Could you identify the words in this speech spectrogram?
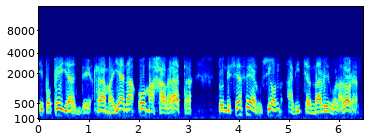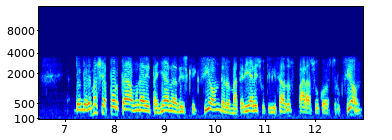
epopeyas de Ramayana o Mahabharata, donde se hace alusión a dichas naves voladoras, donde además se aporta una detallada descripción de los materiales utilizados para su construcción,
